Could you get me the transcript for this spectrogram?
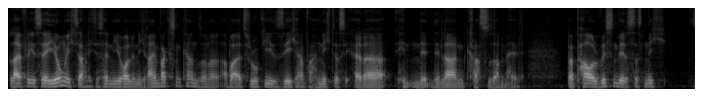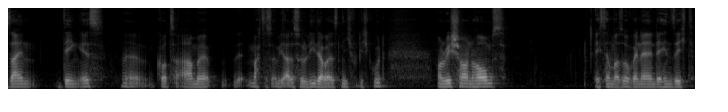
Lively ist sehr jung, ich sage nicht, dass er in die Rolle nicht reinwachsen kann, sondern aber als Rookie sehe ich einfach nicht, dass er da hinten den Laden krass zusammenhält. Bei Paul wissen wir, dass das nicht sein Ding ist. Ne, kurze Arme, macht das irgendwie alles solide, aber ist nicht wirklich gut. Und Rishon Holmes, ich sag mal so, wenn er in der Hinsicht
